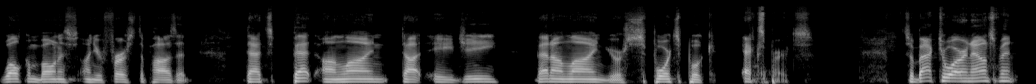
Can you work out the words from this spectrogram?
welcome bonus on your first deposit. That's betonline.ag. BetOnline, your sportsbook experts. So back to our announcement.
